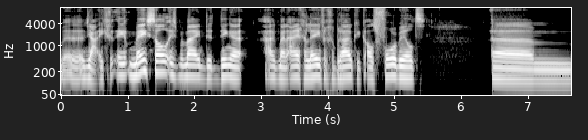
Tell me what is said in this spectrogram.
eh, ja, ik, ik- meestal is bij mij de dingen uit mijn eigen leven gebruik ik als voorbeeld ehm,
